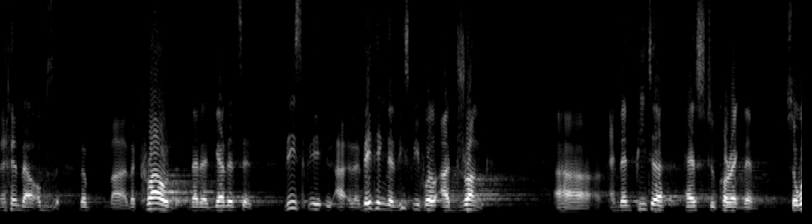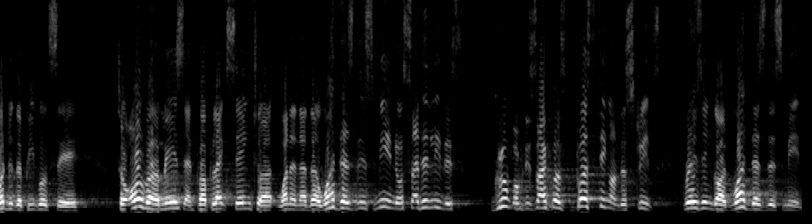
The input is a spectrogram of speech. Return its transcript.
and the, the, uh, the crowd that had gathered said, these, uh, they think that these people are drunk. Uh, and then Peter has to correct them. So, what do the people say? So, all were amazed and perplexed, saying to uh, one another, What does this mean? Or suddenly, this group of disciples bursting on the streets, praising God. What does this mean?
